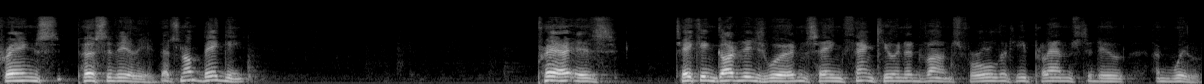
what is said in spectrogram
praying perseverely. That's not begging. Prayer is taking God at His word and saying thank you in advance for all that He plans to do and will,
